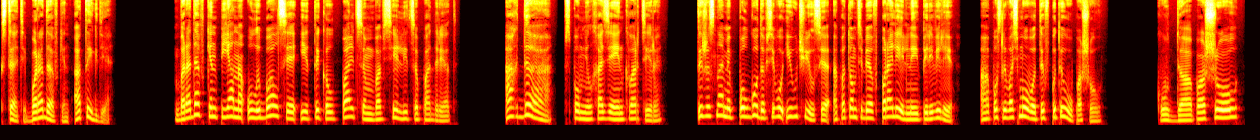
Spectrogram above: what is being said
Кстати, Бородавкин, а ты где?» Бородавкин пьяно улыбался и тыкал пальцем во все лица подряд. «Ах да», — вспомнил хозяин квартиры. «Ты же с нами полгода всего и учился, а потом тебя в параллельные перевели, а после восьмого ты в ПТУ пошел. «Куда пошел?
